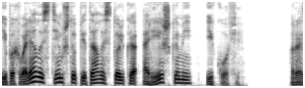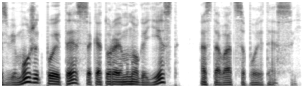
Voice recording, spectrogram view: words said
и похвалялась тем, что питалась только орешками и кофе. Разве может поэтесса, которая много ест, оставаться поэтессой?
